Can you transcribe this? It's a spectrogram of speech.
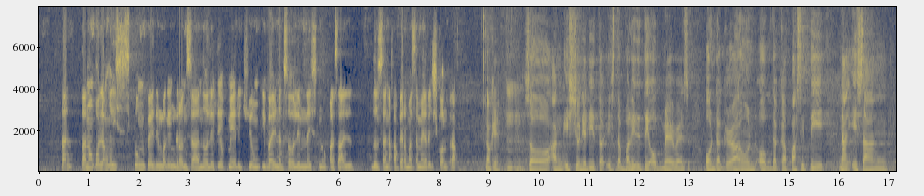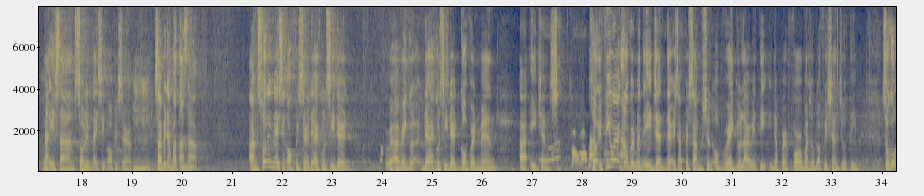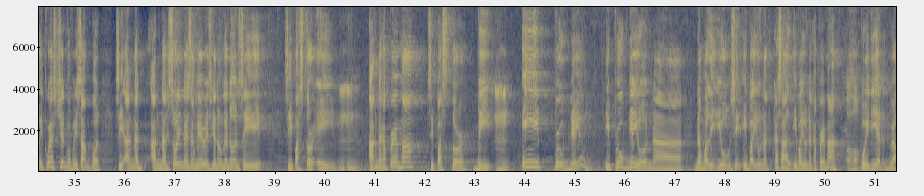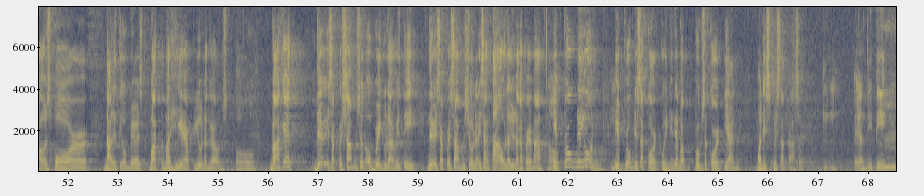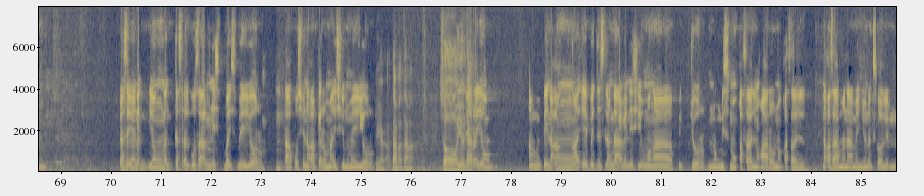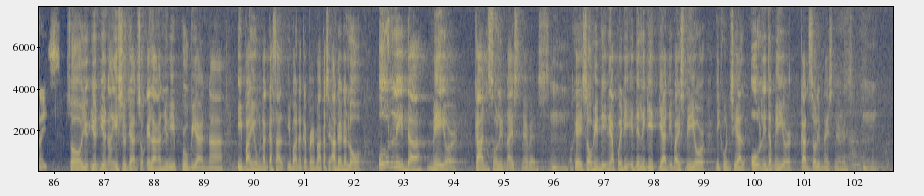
tan- tanong ko lang is kung pwedeng maging ground sa nullity of marriage yung iba yung nag-solemnize ng kasal doon sa nakapirma sa marriage contract. Okay. So, ang issue niya dito is the validity of marriage on the ground of the capacity ng isang ng isang solemnizing officer. Sabi ng batas ha, ang solemnizing officer, they are considered uh, regu- they are considered government uh, agents. So if you are a government agent, there is a presumption of regularity in the performance of the official duty. So kung i-question mo, for example, si ang nag ang nag-solemnize ng marriage, ganun ganon si si Pastor A. Ang nakaperma si Pastor B. I-prove niya yun. I-prove niya yun na, na mali yung, si, iba yung nakasal, iba yung nakaperma. Oho. Pwede yan grounds for nullity of marriage. But mahirap yun na grounds. Oo. Bakit? There is a presumption of regularity. There is a presumption na isang tao lang yung nakaperma. Oo. I-prove niya yun. I-prove niya sa court. Kung hindi niya ma-prove sa court yan, madismiss ang kaso. Ayan, DP. Mm. Kasi yung, nag, yung nagkasal po sa amin is vice mayor. Tapos yung nakapirma is yung mayor. Yeah, tama, tama. So, yun. Pero yung ang pinakang evidence lang namin is yung mga picture nung mismong kasal, nung araw ng kasal. Nakasama namin yung nag-solemnize. So, yun, yun, yun ang issue dyan. So, kailangan nyo i-prove yan na iba yung nagkasal, iba nagkaperma. Kasi under the law, only the mayor can solemnize marriage. Okay? So, hindi niya pwede i-delegate yan ni Vice Mayor, ni Kunsyal. Only the mayor can solemnize marriage.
